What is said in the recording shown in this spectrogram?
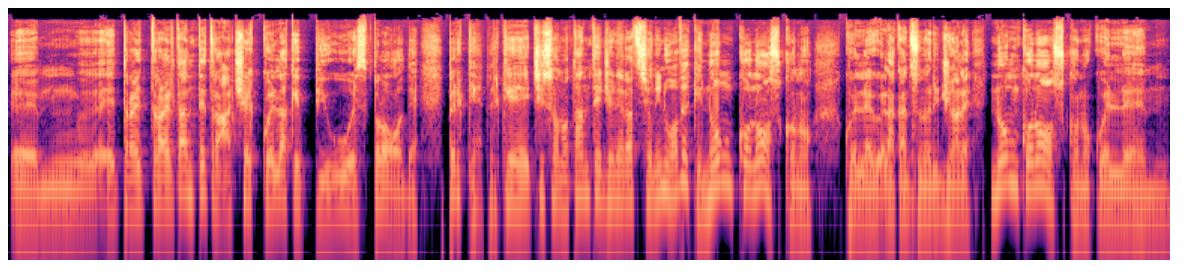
ehm, tra, tra le tante tracce è quella che più esplode. Perché? Perché ci sono tante generazioni nuove che non conoscono quelle, la canzone originale, non conoscono quel,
